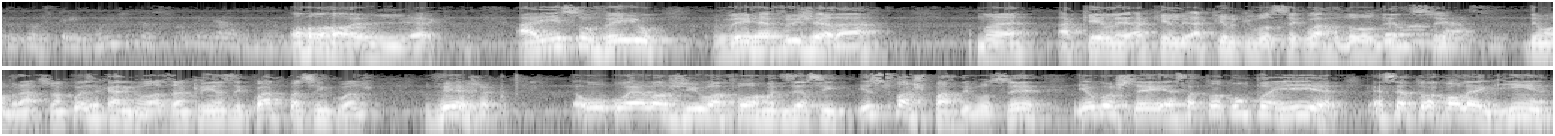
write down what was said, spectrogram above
eu gostei muito da sua bengalinha. Olha, aí isso veio, veio refrigerar, não é? Aquele, aquele, aquilo que você guardou dentro de si. abraço. Deu um abraço, uma coisa carinhosa. Uma criança de 4 para 5 anos. Veja, o, o, elogio, a forma de dizer assim, isso faz parte de você e eu gostei, essa é a tua companhia, essa é a tua coleguinha,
